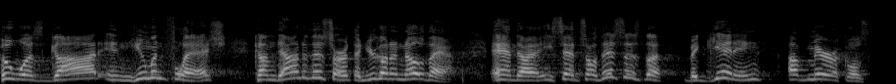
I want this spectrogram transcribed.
who was God in human flesh, come down to this earth, and you're going to know that. And uh, he said, So this is the beginning of miracles.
